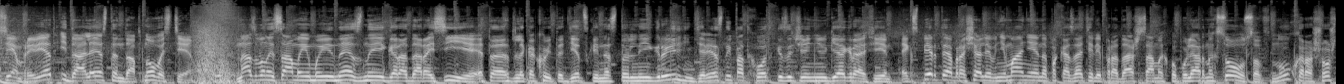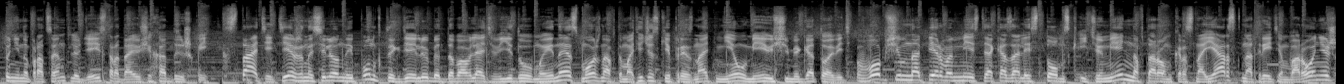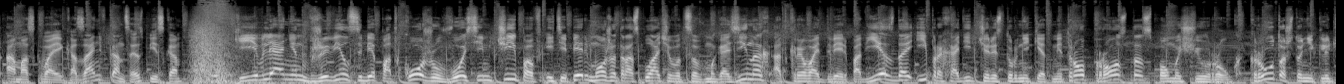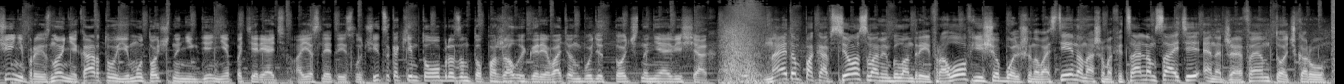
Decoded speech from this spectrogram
Всем привет и далее стендап новости. Названы самые майонезные города России. Это для какой-то детской настольной игры интересный подход к изучению географии. Эксперты обращали внимание на показатели продаж самых популярных соусов. Ну, хорошо, что не на процент людей, страдающих одышкой. Кстати, те же населенные пункты, где любят добавлять в еду майонез, можно автоматически признать не умеющими готовить. В общем, на первом месте оказались Томск и Тюмень, на втором Красноярск, на третьем Воронеж, а Москва и Казань в конце списка. Киевлянин вживил себе под кожу 8 чипов и теперь может расплачиваться в магазинах, открывать дверь подъезда и проходить через турникет метро просто с помощью рук. Круто, что ни ключи, ни проездной, ни карту ему точно нигде не потерять. А если это и случится каким-то образом, то, пожалуй, горевать он будет точно не о вещах. На этом пока все. С вами был Андрей Фролов. Еще больше новостей на нашем официальном сайте energyfm.ru.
